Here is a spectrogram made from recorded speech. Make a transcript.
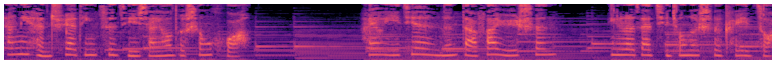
当你很确定自己想要的生活，还有一件能打发余生、并乐在其中的事可以做，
